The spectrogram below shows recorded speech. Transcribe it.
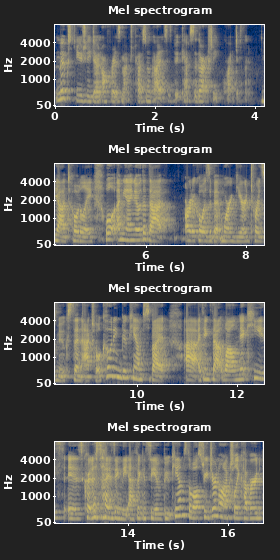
MOOCs usually don't offer as much personal guidance as bootcamps, so they're actually quite different. Yeah, totally. Well, I mean, I know that that article is a bit more geared towards MOOCs than actual coding boot camps, but uh, I think that while Nick Heath is criticizing the efficacy of boot camps, the Wall Street Journal actually covered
